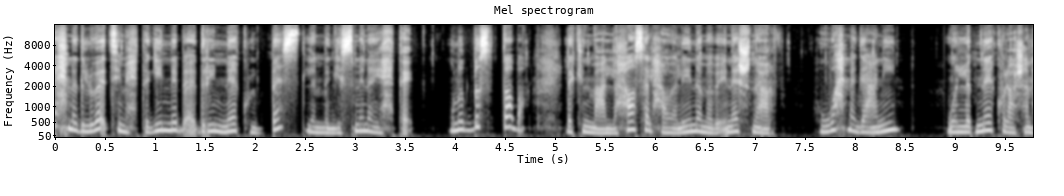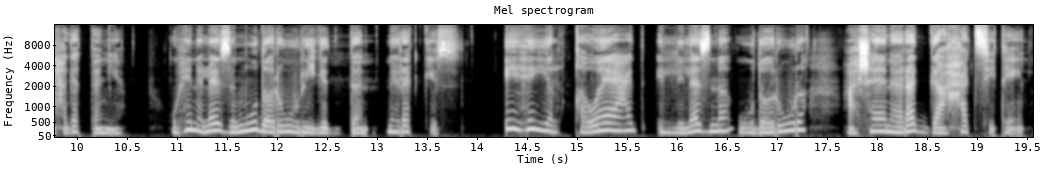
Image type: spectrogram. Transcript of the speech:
إحنا دلوقتي محتاجين نبقى قادرين ناكل بس لما جسمنا يحتاج ونتبسط طبعا لكن مع اللي حاصل حوالينا ما بقيناش نعرف هو إحنا جعانين ولا بناكل عشان حاجات تانية. وهنا لازم وضروري جدا نركز إيه هي القواعد اللي لازمة وضرورة عشان أرجع حدسي تاني؟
